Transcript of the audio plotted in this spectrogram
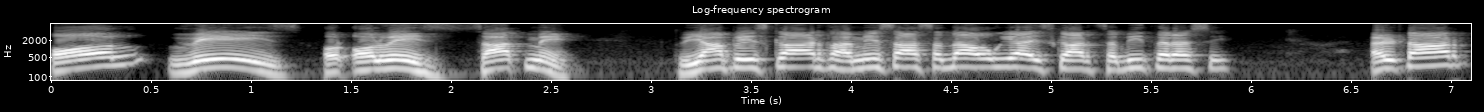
ऑलवेज और ऑलवेज साथ में। तो यहाँ पे इसका अर्थ हमेशा सदा हो गया, इसका अर्थ सभी तरह से। अल्टार,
